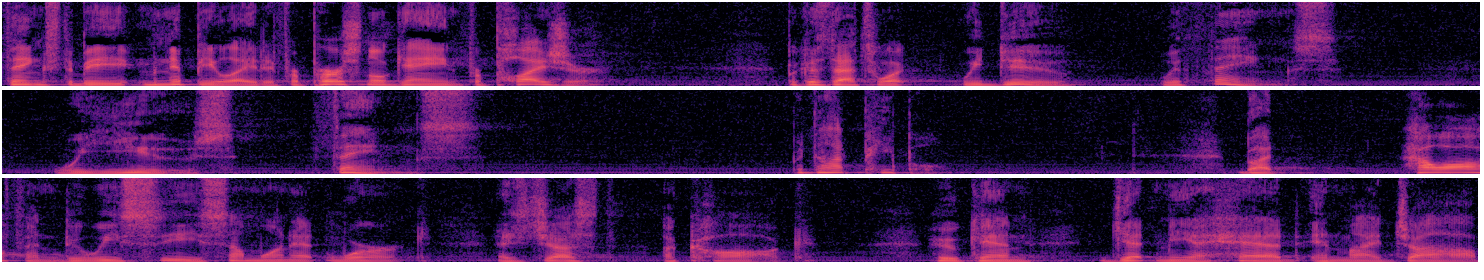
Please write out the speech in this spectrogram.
things to be manipulated for personal gain, for pleasure, because that's what we do with things. We use things, but not people. But how often do we see someone at work as just a cog who can get me ahead in my job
